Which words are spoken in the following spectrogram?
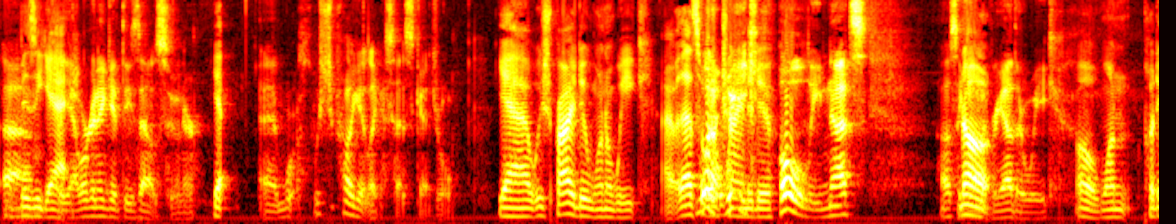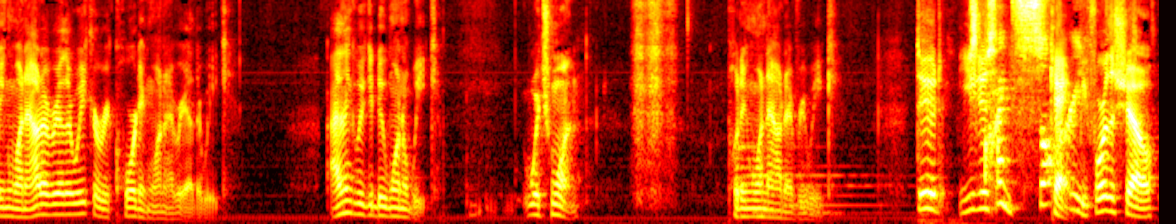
A busy guy. Yeah, we're going to get these out sooner. Yep. Uh, we're, should probably get like a set schedule. Yeah, we should probably do one a week. Uh, That's what, What we're trying week! to do. Holy nuts! I was thinking No. every other week. Oh, one putting one out every other week or recording one every other week. I think we could do one a week. Which one? Putting one out every week. Dude, you just I'm sorry. Okay, before the show,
